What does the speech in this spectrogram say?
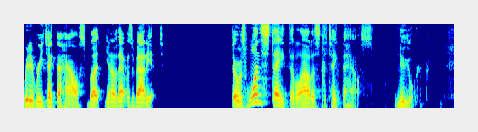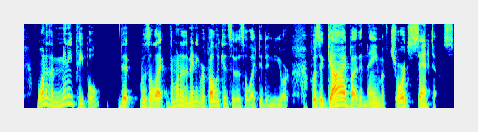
We did retake the House, but you know, that was about it. There was one state that allowed us to take the House New York. One of the many people that was elected, one of the many Republicans that was elected in New York was a guy by the name of George Santos.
